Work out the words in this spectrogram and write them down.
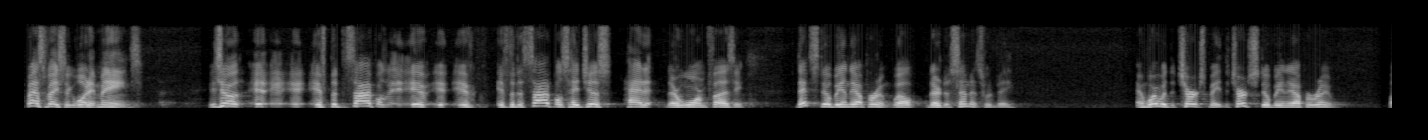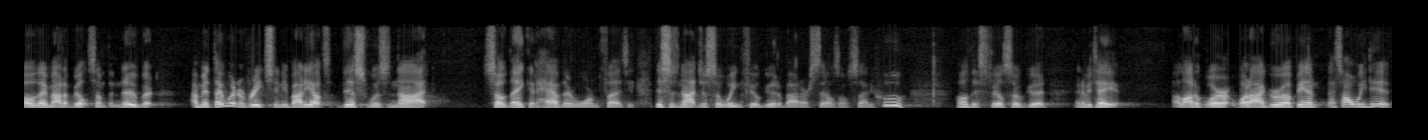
But that's basically what it means. You know, if the disciples, if, if, if the disciples had just had it, their warm fuzzy, they'd still be in the upper room. Well, their descendants would be. And where would the church be? The church still be in the upper room. Oh, they might have built something new, but I mean, they wouldn't have reached anybody else. This was not so they could have their warm fuzzy. This is not just so we can feel good about ourselves on Sunday. Whew, oh, this feels so good. And let me tell you, a lot of where, what I grew up in, that's all we did.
